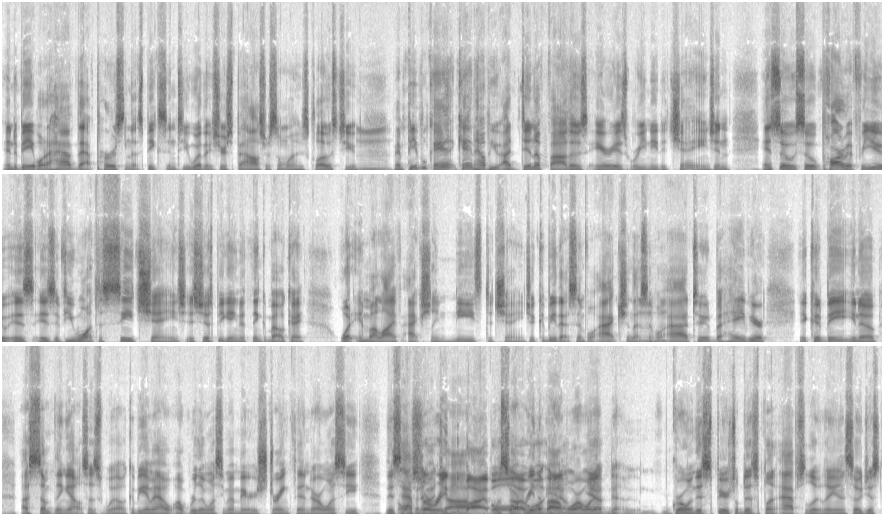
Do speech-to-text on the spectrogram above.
And to be able to have that person that speaks into you, whether it's your spouse or someone who's close to you, Mm. and people can't can't help you identify those areas where you need to change. And and so so part of it for you is is if you want to see change, it's just beginning to think about okay, what in my life actually needs to change. It could be that simple action, that simple Mm-hmm. Attitude, behavior. It could be you know uh, something else as well. It could be I, mean, I, I really want to see my marriage strengthened, or I want to see this I happen. in start reading the. Bible. I want to start reading want- the Bible you more. I know, want to grow in this spiritual discipline. Absolutely. And so just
